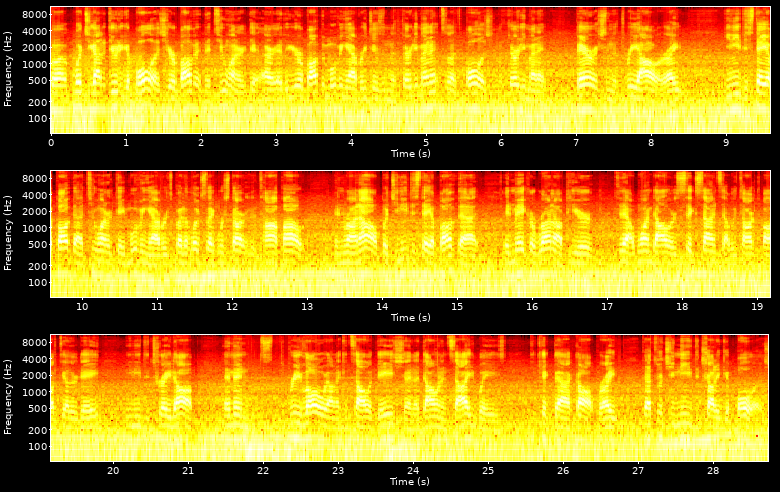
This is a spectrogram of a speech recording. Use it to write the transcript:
But what you got to do to get bullish, you're above it in the 200, or you're above the moving averages in the 30 minute, so that's bullish in the 30 minute, bearish in the three hour, right? You need to stay above that 200 day moving average, but it looks like we're starting to top out and run out, but you need to stay above that and make a run up here to that $1.06 that we talked about the other day. You need to trade up and then reload on a consolidation, a down and sideways to kick back up, right? That's what you need to try to get bullish.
